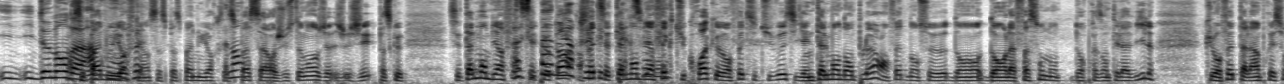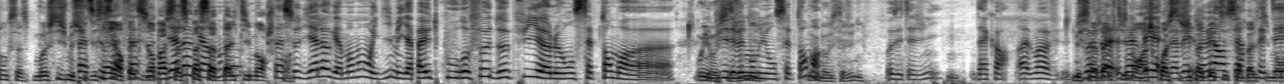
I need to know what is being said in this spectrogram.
il, il demande Ah, c'est pas à New York, hein, ça se passe pas à New York, ça Ah se non. passe. Alors justement, j'ai- j'ai- parce que c'est tellement bien fait Ah, c'est quelque à part. York, en fait, j'étais c'est tellement bien fait que tu crois que, en fait, si tu veux, il y a une tellement d'ampleur en fait dans ce, dans, dans la façon dont, de représenter la ville, que en fait, t'as l'impression que ça. se- Moi aussi, je me suis Parce dit ça, et en fait, ils en parlent, ça se passe à moment- Baltimore, T'as ce dialogue à un moment où il dit mais il n'y a pas eu de couvre-feu depuis euh, le 11 septembre, euh, Oui, depuis les événements du 11 septembre. Oui, mais aux États-Unis. Aux États-Unis. D'accord. Moi, tu Mais c'est vois, à Baltimore, hein, je crois, si j'avais- pas de bêtises, c'est à Baltimore.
